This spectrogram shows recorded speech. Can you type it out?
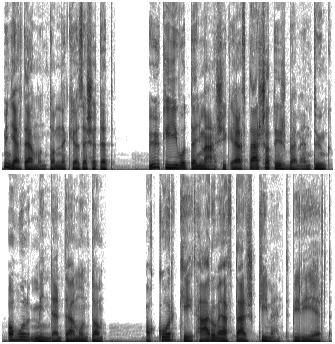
Mindjárt elmondtam neki az esetet. Ő kihívott egy másik elvtársat, és bementünk, ahol mindent elmondtam. Akkor két-három elvtárs kiment Piriért.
